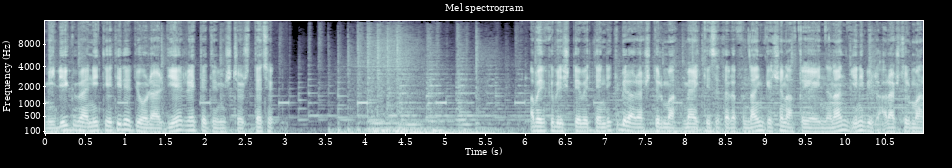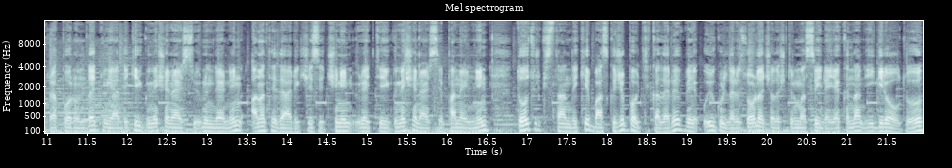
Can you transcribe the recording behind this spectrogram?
milli güvenliği tehdit ediyorlar diye reddedilmiştir dedi. Amerika Birleşik Devletleri'ndeki bir araştırma merkezi tarafından geçen hafta yayınlanan yeni bir araştırma raporunda dünyadaki güneş enerjisi ürünlerinin ana tedarikçisi Çin'in ürettiği güneş enerjisi panelinin Doğu Türkistan'daki baskıcı politikaları ve Uygurları zorla çalıştırmasıyla yakından ilgili olduğu,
